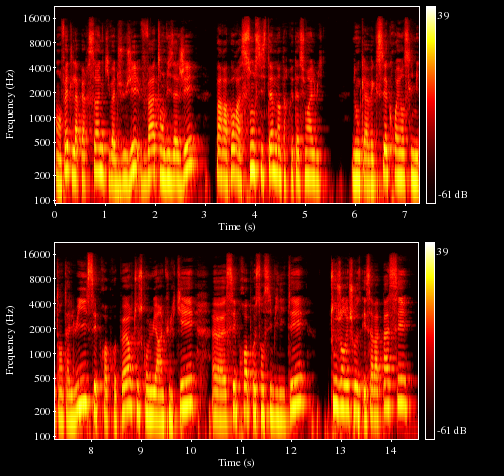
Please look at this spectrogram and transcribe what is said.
en fait, la personne qui va te juger va t'envisager par rapport à son système d'interprétation à lui. Donc avec ses croyances limitantes à lui, ses propres peurs, tout ce qu'on lui a inculqué, euh, ses propres sensibilités, tout ce genre de choses. Et ça va passer,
